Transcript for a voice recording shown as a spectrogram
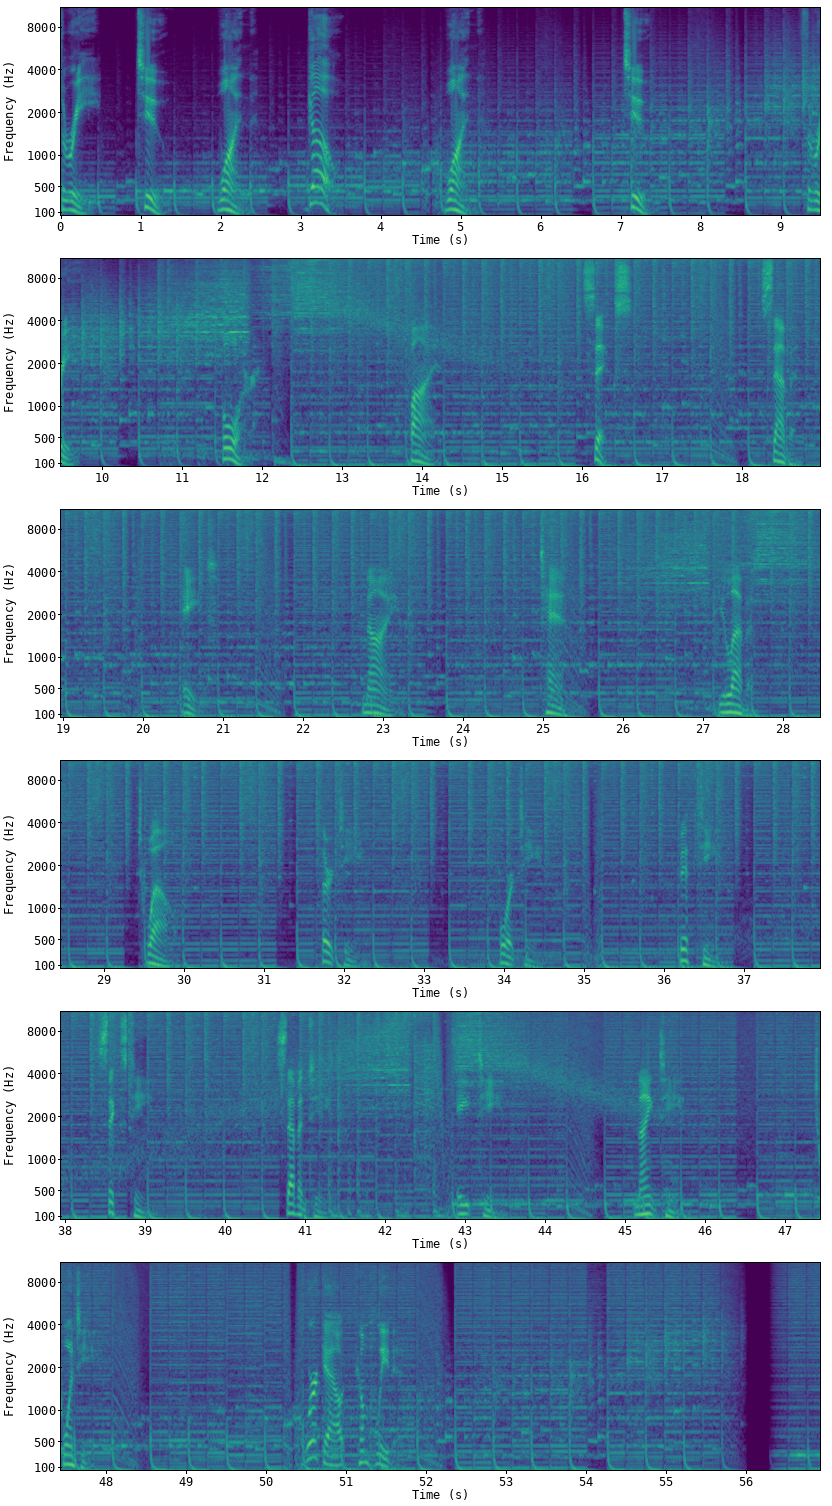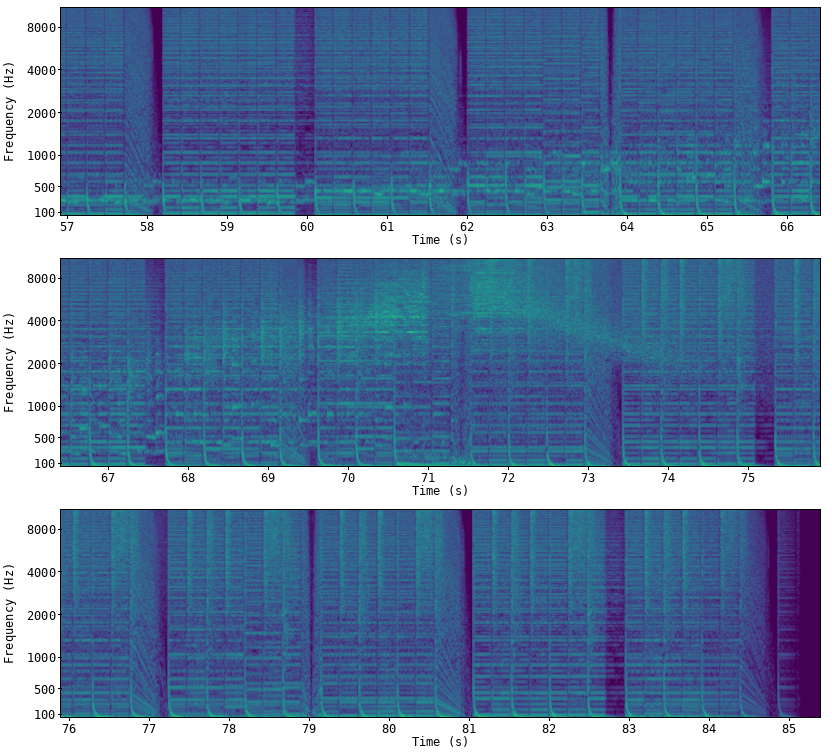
Three, two, one, go. One, two, three, four, five, six, seven, eight, nine, ten, eleven. 12, 13, 14, 15, 16, 17, 18, 19, 20. Workout completed.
